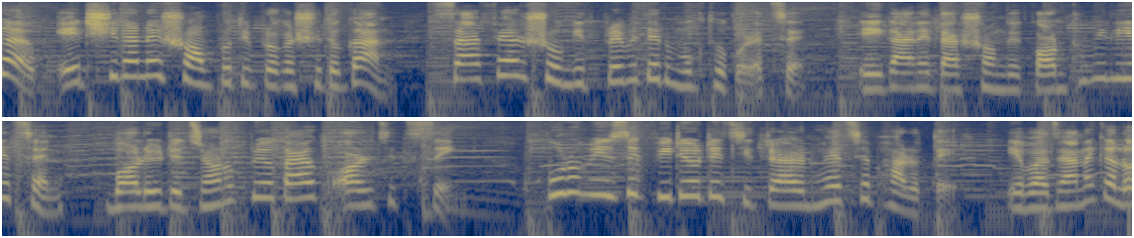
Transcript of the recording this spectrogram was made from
গায়ক এড শিরানের সম্প্রতি প্রকাশিত গান সাফিয়ার সংগীত প্রেমীদের মুগ্ধ করেছে। এই গানে তার সঙ্গে কণ্ঠ মিলিয়েছেন বলিউডের জনপ্রিয় গায়ক অরিজিৎ সিং। পুরো মিউজিক ভিডিওটি চিত্রায়ন হয়েছে ভারতে। এবার জানা গেল,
